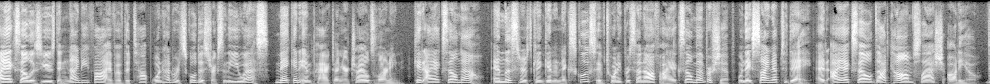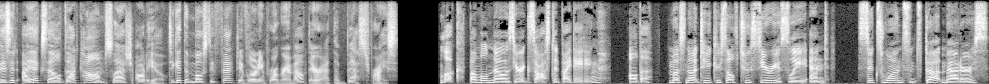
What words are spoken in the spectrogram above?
IXL is used in 95 of the top 100 school districts in the U.S. Make an impact on your child's learning. Get IXL now. And listeners can get an exclusive 20% off IXL membership when they sign up today at IXL.com/audio. Visit IXL.com/audio to get the most effective learning program out there at the best price. Look, Bumble knows you're exhausted by dating. All the must not take yourself too seriously and 6-1 since that matters.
